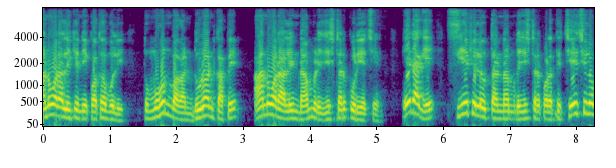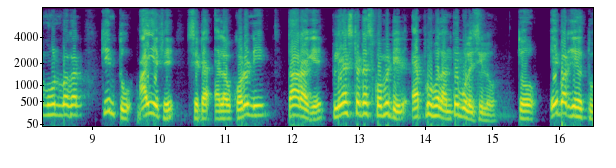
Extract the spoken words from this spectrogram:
আনোয়ার আলীকে নিয়ে কথা বলি, তো মোহনবাগান ডুরান্ট কাপে আনোয়ার আলীর নাম রেজিস্টার করিয়েছে এর আগে সিএফএল এও তার নাম রেজিস্টার করাতে চেয়েছিল মোহনবাগান, কিন্তু আইএফএ সেটা অ্যালাউ করেনি। তার আগে প্লেয়ার স্ট্যাটাস কমিটির অ্যাপ্রুভাল আনতে বলেছিল। তো এবার যেহেতু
